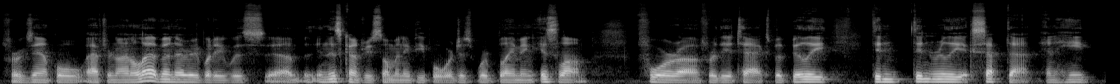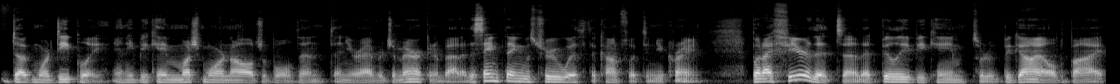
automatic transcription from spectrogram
For example, after 9/11, everybody was uh, in this country. So many people were just were blaming Islam for uh, for the attacks, but Billy didn't didn't really accept that, and he dug more deeply, and he became much more knowledgeable than than your average American about it. The same thing was true with the conflict in Ukraine, but I fear that uh, that Billy became sort of beguiled by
